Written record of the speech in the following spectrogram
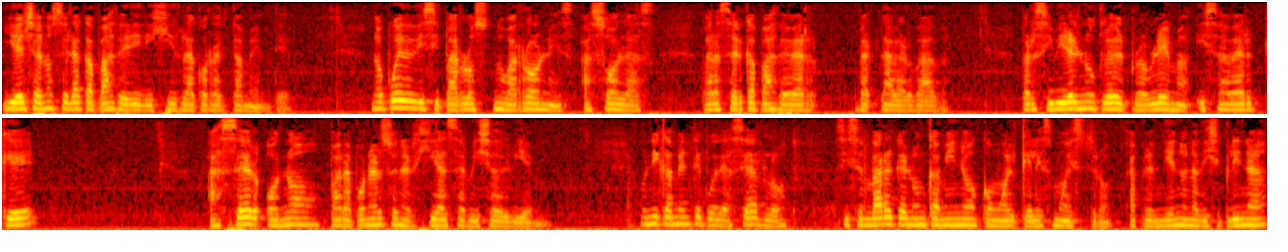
y él ya no será capaz de dirigirla correctamente. No puede disipar los nubarrones a solas para ser capaz de ver, la verdad, percibir el núcleo del problema y saber qué hacer o no para poner su energía al servicio del bien. Únicamente puede hacerlo si se embarca en un camino como el que les muestro, aprendiendo una disciplina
